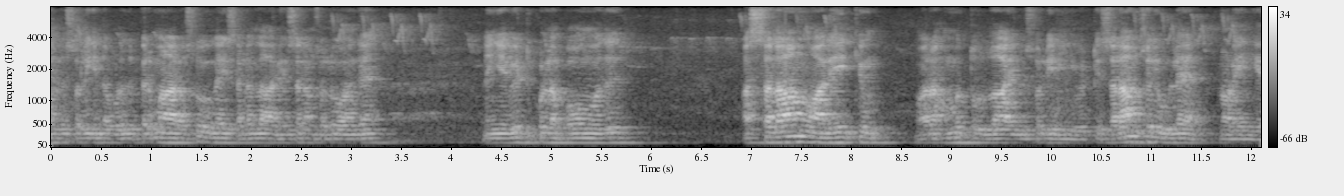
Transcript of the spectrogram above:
என்று சொல்லுகின்ற பொழுது பெருமாள் ரசூலை சல்லல்லா அலிஸ்லாம் சொல்லுவாங்க நீங்கள் வீட்டுக்குள்ளே போகும்போது அஸ்ஸலாமு அலைக்கும் வரஹமத்துல்லா என்று சொல்லி நீங்கள் விட்டு சலாம் சொல்லி உள்ளே நுழைங்க.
